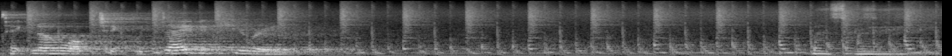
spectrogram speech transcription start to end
Techno Optic with David Curie. Masquerade.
